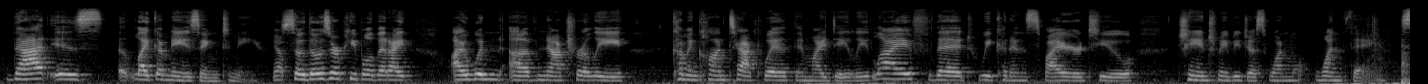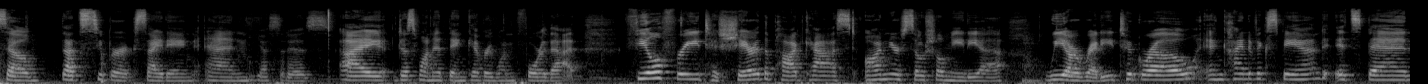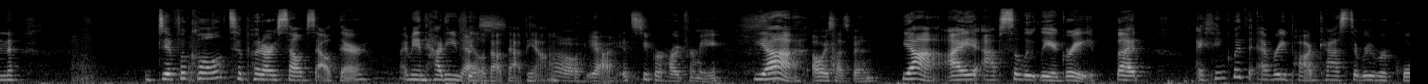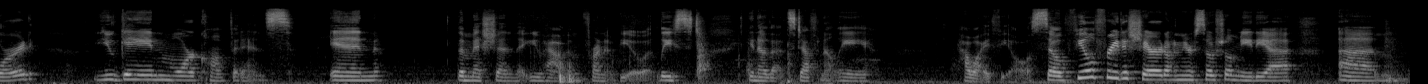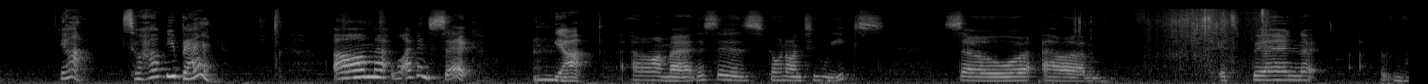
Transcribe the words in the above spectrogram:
that is like amazing to me. Yep. So those are people that I I wouldn't have naturally come in contact with in my daily life that we could inspire to change maybe just one one thing. So that's super exciting and Yes, it is. I just want to thank everyone for that. Feel free to share the podcast on your social media. We are ready to grow and kind of expand. It's been difficult to put ourselves out there. I mean, how do you feel about that, Pam? Oh, yeah. It's super hard for me. Yeah. Always has been. Yeah, I absolutely agree. But I think with every podcast that we record, you gain more confidence in the mission that you have in front of you. At least, you know, that's definitely how I feel. So feel free to share it on your social media. Um, yeah. So how have you been? Um, well, I've been sick. Yeah. Um, uh, this is going on two weeks. So, um, it's been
